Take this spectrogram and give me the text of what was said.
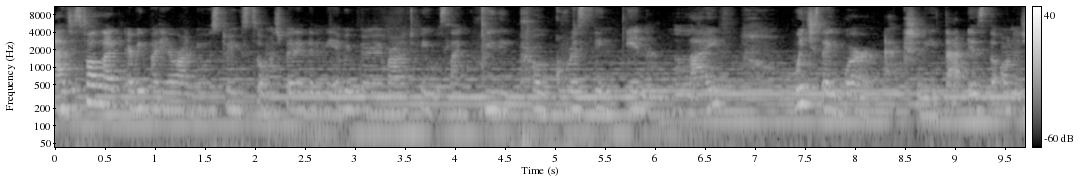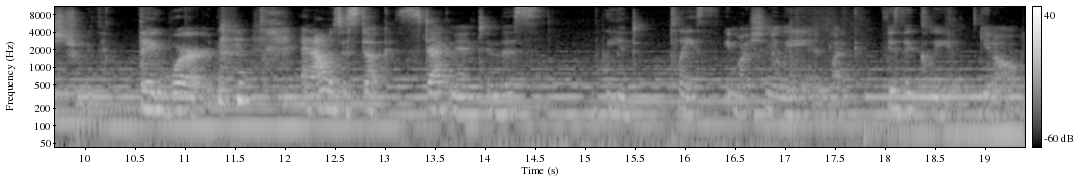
I just felt like everybody around me was doing so much better than me. Everybody around me was like really progressing in life, which they were actually. That is the honest truth. They were. and I was just stuck, stagnant in this weird place emotionally and like physically, you know.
